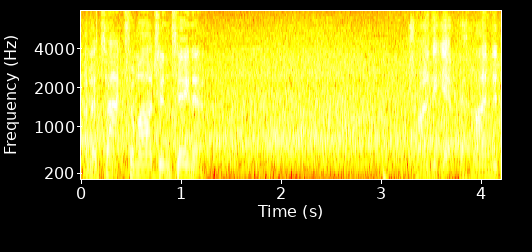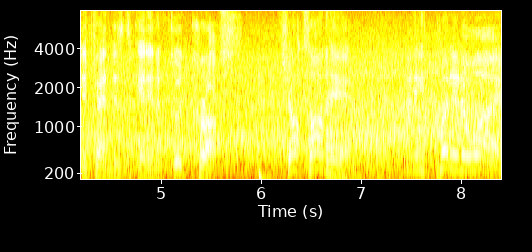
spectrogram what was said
An attack from Argentina. Trying to get behind the defenders to get in a good cross. Shots on here, and he's put it away.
